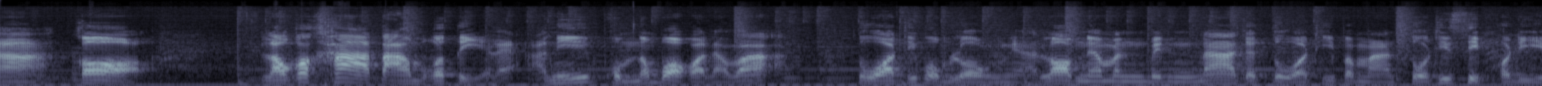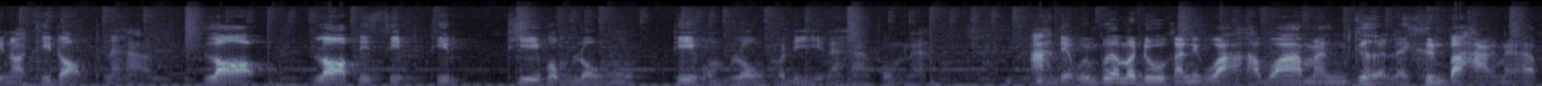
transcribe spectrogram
อ่าก็เราก็ฆ่าตามปกติแหละ อันนี้ผมต้องบอกก่อนนะว่า ตัวที่ผมลงเนี่ยรอบเนี้ยมันเป็นน่าจะตัวที่ประมาณตัวที่ 10 พอดีเนาะที่ดรอปนะครับรอบรอบที่ 10 ที่ที่ผมลงที่ผมลงพอดีนะครับผมนะอะเดี๋ยวเพื่อนๆมาดูกันดีกว่าครับว่ามันเกิดอะไรขึ้นบ้างนะครับ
